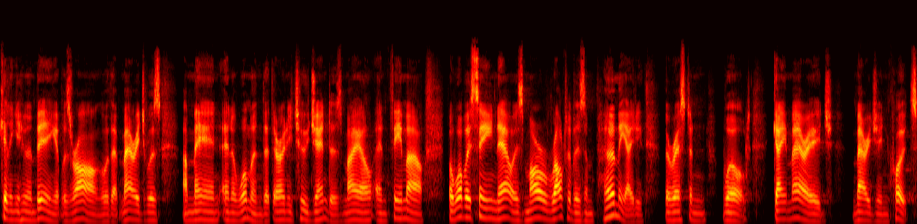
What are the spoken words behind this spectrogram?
killing a human being, it was wrong, or that marriage was a man and a woman, that there are only two genders, male and female. But what we're seeing now is moral relativism permeating the Western world. Gay marriage, marriage in quotes,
